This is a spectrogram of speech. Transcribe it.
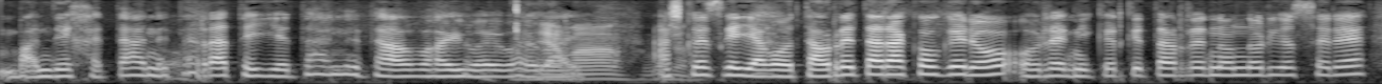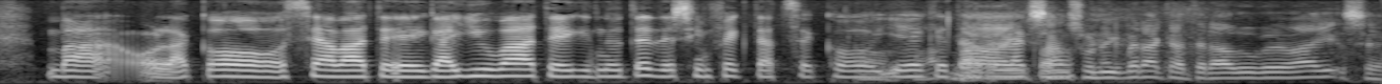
bandejetan eta errateietan eta bai, bai, bai, Ai, bai. Asko ez gehiago, eta horretarako gero, horren ikerketa horren ondorioz ere, ba, olako zea bat, e, gailu bat egin dute desinfektatzeko hiek eta bai, horrelako. Samsungek berak atera du bai, ze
